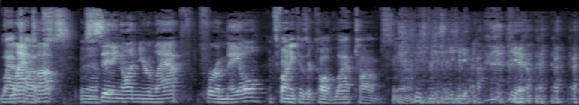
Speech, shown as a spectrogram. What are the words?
laptops, yeah. sitting on your lap for a male. it's funny because they're called laptops yeah yeah, yeah.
